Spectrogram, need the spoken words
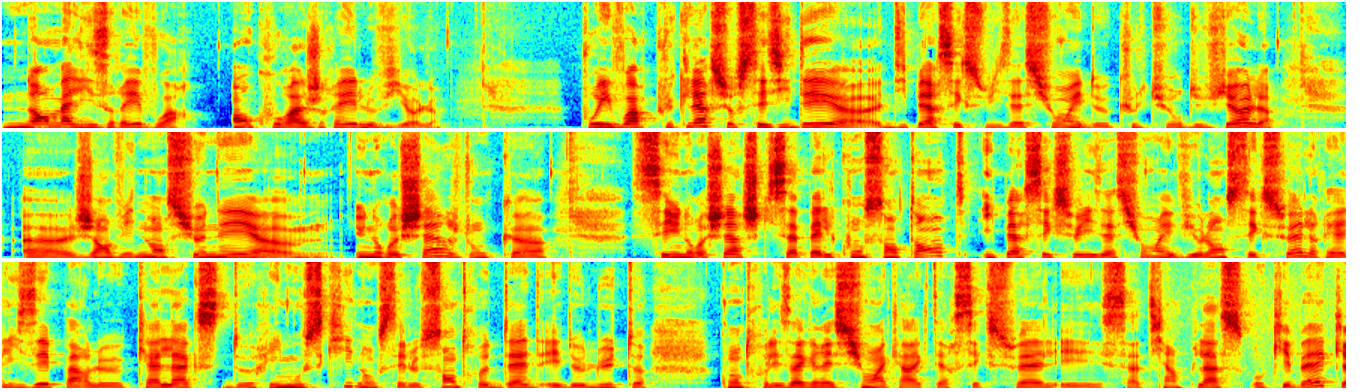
normaliserait, voire encouragerait le viol. Pour y voir plus clair sur ces idées euh, d'hypersexualisation et de culture du viol, euh, j'ai envie de mentionner euh, une recherche. Donc, c'est une recherche qui s'appelle Consentante, hypersexualisation et violence sexuelle, réalisée par le CALAX de Rimouski. Donc, c'est le centre d'aide et de lutte contre les agressions à caractère sexuel et ça tient place au Québec.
